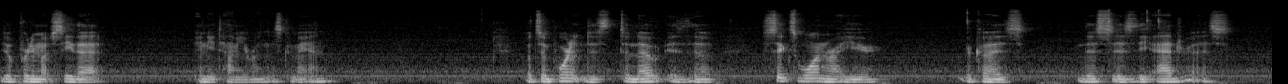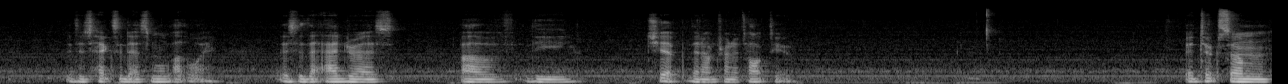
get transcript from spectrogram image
you'll pretty much see that anytime you run this command. What's important to, to note is the 6.1 right here, because this is the address. It is hexadecimal, by the way. This is the address of the chip that I'm trying to talk to. It took some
